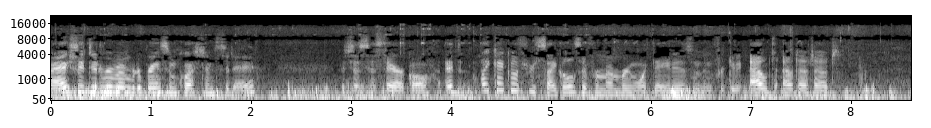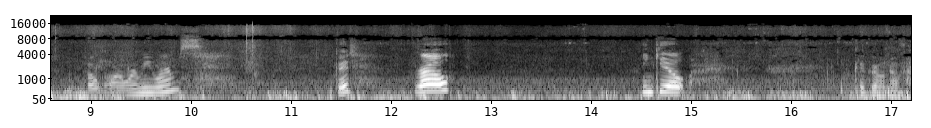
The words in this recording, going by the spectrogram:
and I actually did remember to bring some questions today. It's just hysterical. It's like I go through cycles of remembering what day it is and then forget it. Out, out, out, out. Oh, more wormy worms. Good. Row. Thank you. Good girl, Nova.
